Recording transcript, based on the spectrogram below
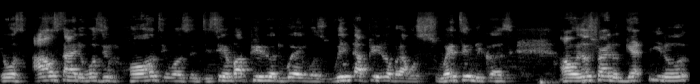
It was outside. It wasn't hot. It was a December period where it was winter period, but I was sweating because I was just trying to get you know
